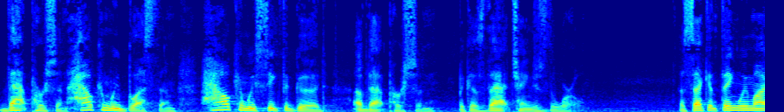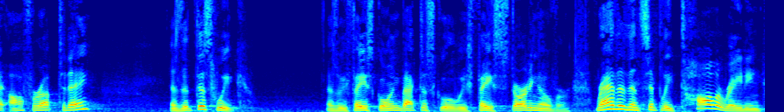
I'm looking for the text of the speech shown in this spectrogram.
That person, how can we bless them? How can we seek the good of that person? Because that changes the world. A second thing we might offer up today is that this week, as we face going back to school, we face starting over, rather than simply tolerating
